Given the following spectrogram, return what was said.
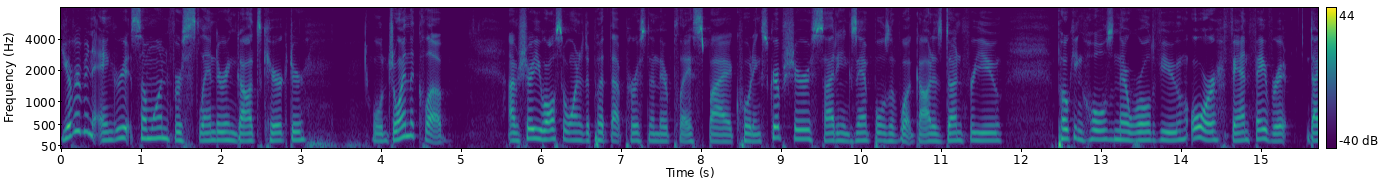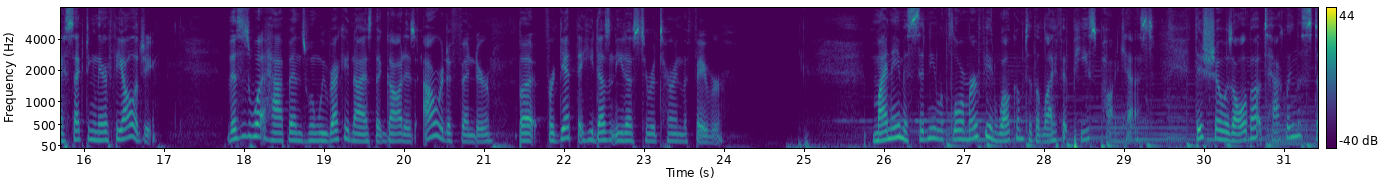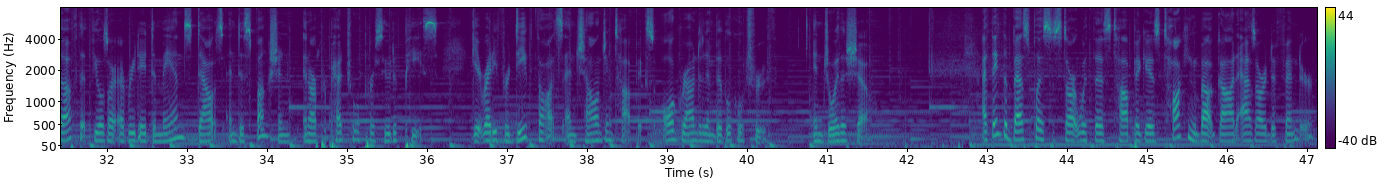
You ever been angry at someone for slandering God's character? Well, join the club. I'm sure you also wanted to put that person in their place by quoting scripture, citing examples of what God has done for you, poking holes in their worldview, or, fan favorite, dissecting their theology. This is what happens when we recognize that God is our defender, but forget that He doesn't need us to return the favor. My name is Sydney LaFleur Murphy, and welcome to the Life at Peace podcast. This show is all about tackling the stuff that fuels our everyday demands, doubts, and dysfunction in our perpetual pursuit of peace. Get ready for deep thoughts and challenging topics, all grounded in biblical truth. Enjoy the show. I think the best place to start with this topic is talking about God as our defender.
